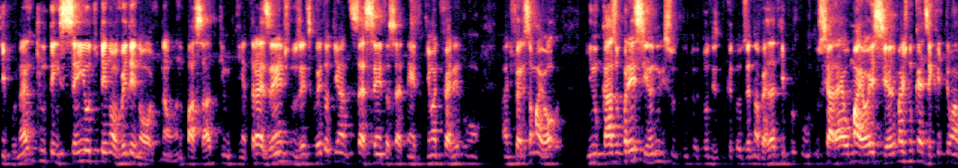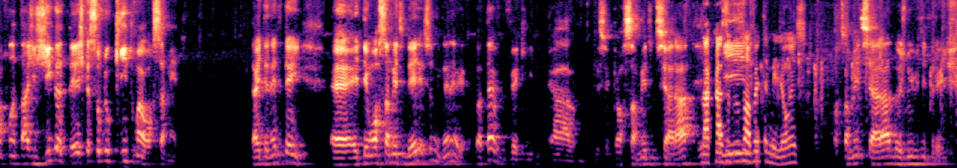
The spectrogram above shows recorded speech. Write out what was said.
tipo, não é que um tem 100 e outro tem 99. Não, ano passado tinha, tinha 300, 250, ou tinha 60, 70. Tinha uma diferença, uma diferença maior. E no caso, para esse ano, isso eu tô, que eu estou dizendo, na verdade, que o Ceará é o maior esse ano, mas não quer dizer que ele tem uma vantagem gigantesca sobre o quinto maior orçamento. Tá entendendo? Ele tem, é, ele tem um orçamento dele, se não me engano, é, vou até ver aqui, a, esse aqui é o orçamento do Ceará. Na casa e, dos 90 milhões. Orçamento do Ceará 2023.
